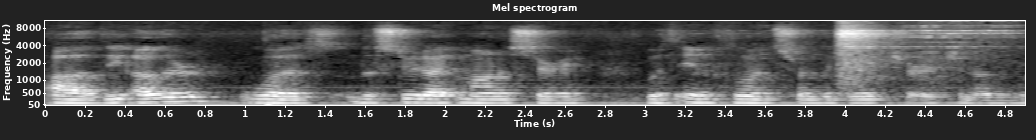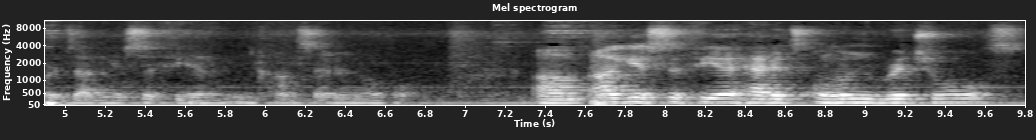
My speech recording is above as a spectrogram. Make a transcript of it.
Uh, the other was the Studite Monastery, with influence from the Great Church, in other words, Hagia Sophia in Constantinople. Um, Hagia Sophia had its own rituals,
